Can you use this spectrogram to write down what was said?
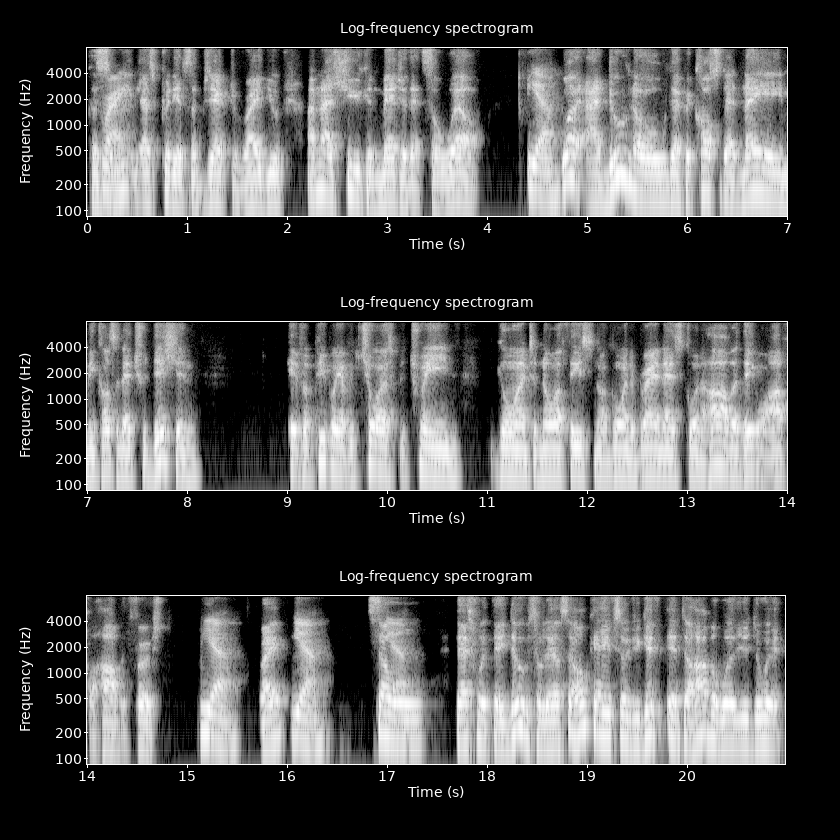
Because to Right. me, that's pretty subjective, right? You, I'm not sure you can measure that so well. yeah. But I do know that because of that name, because of that tradition, if a people have a choice between going to Northeastern or going to Brandeis, going to Harvard, they're gonna offer Harvard first, Yeah. right? Yeah. So Yeah. That's what they do. So they'll say, okay, so if you get into Harvard, whether you do it,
